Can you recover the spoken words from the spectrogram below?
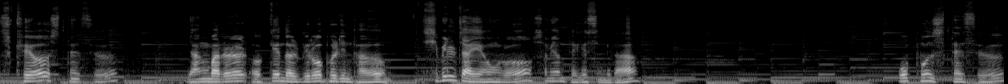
스퀘어 스탠스 양발을 어깨 넓이로 벌린 다음 11자형으로 서면 되겠습니다. 오픈 스탠스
